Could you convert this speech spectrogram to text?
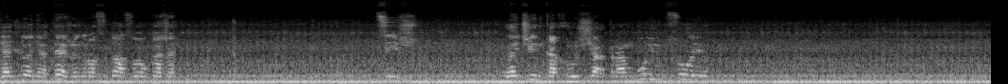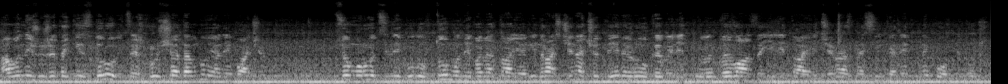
Дядь Льоня теж він розказував, каже, ці ж личинка хруща трамбують сою. А вони ж уже такі здорові, це ж хруща давно я не бачив. В цьому році не було, в тому не пам'ятаю. Він раз чи на 4 роки вилазить і літає, чи раз на сіка, не, не пам'ятаю точно.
